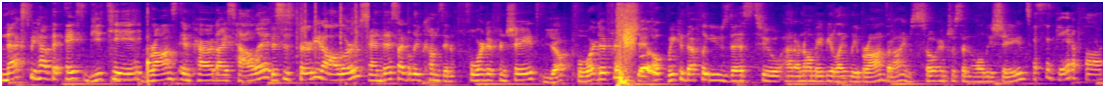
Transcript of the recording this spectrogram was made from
Next, we have the Ace Beauty Bronze in Paradise palette. This is $30, and this I believe comes in four different shades. Yep. Four different shades. Oh, we could definitely use this to, I don't know, maybe lightly bronze, but I am so interested in all these shades. This is beautiful.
